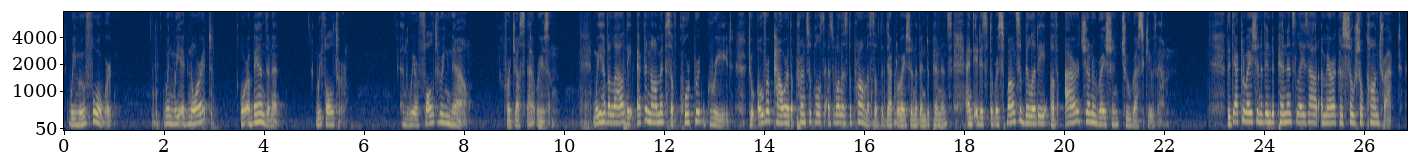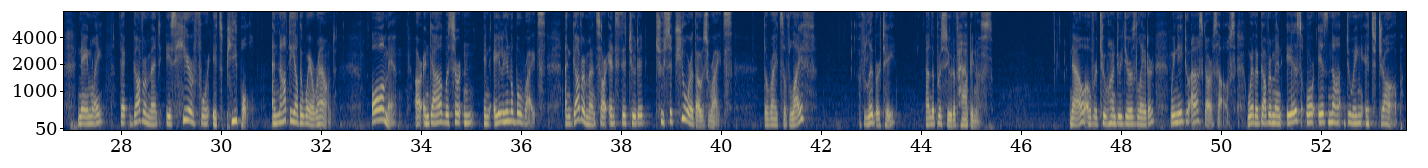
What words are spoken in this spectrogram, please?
we move forward. When we ignore it or abandon it, we falter. And we are faltering now for just that reason. We have allowed the economics of corporate greed to overpower the principles as well as the promise of the Declaration of Independence, and it is the responsibility of our generation to rescue them. The Declaration of Independence lays out America's social contract, namely, that government is here for its people and not the other way around. All men are endowed with certain inalienable rights, and governments are instituted to secure those rights the rights of life, of liberty, and the pursuit of happiness. Now, over 200 years later, we need to ask ourselves whether government is or is not doing its job.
